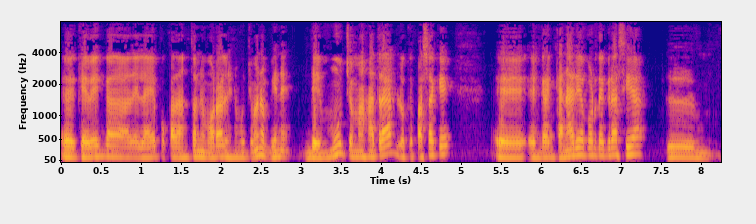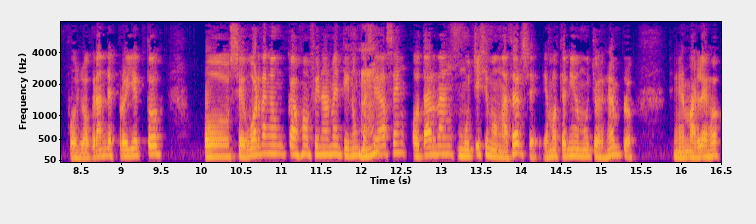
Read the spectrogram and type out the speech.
eh, que venga de la época de Antonio Morales, no mucho menos, viene de mucho más atrás. Lo que pasa que eh, en Gran Canaria, por desgracia, pues los grandes proyectos o se guardan en un cajón finalmente y nunca se hacen o tardan muchísimo en hacerse. Hemos tenido muchos ejemplos, sin ir más lejos,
